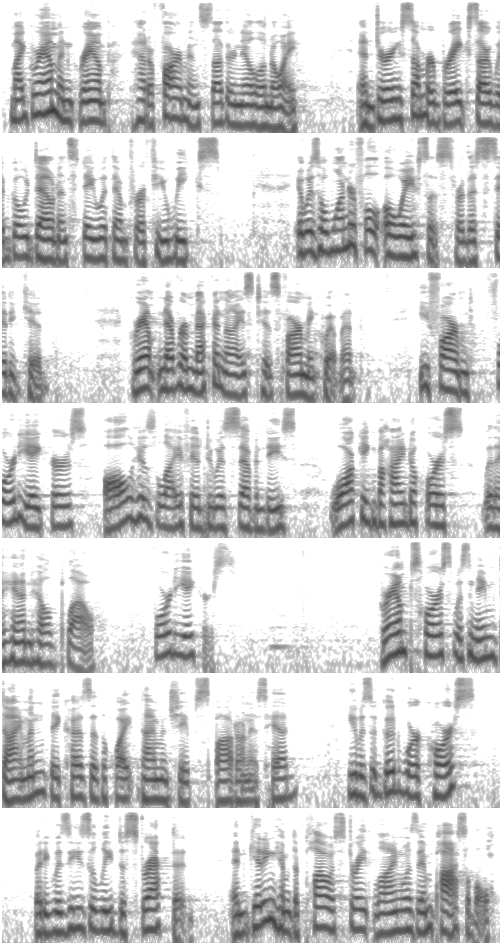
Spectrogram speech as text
My gram and gramp had a farm in southern Illinois, and during summer breaks, I would go down and stay with them for a few weeks. It was a wonderful oasis for the city kid. Gramp never mechanized his farm equipment. He farmed 40 acres all his life into his 70s, walking behind a horse with a handheld plow. 40 acres. Gramp's horse was named Diamond because of the white diamond shaped spot on his head. He was a good workhorse, but he was easily distracted, and getting him to plow a straight line was impossible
